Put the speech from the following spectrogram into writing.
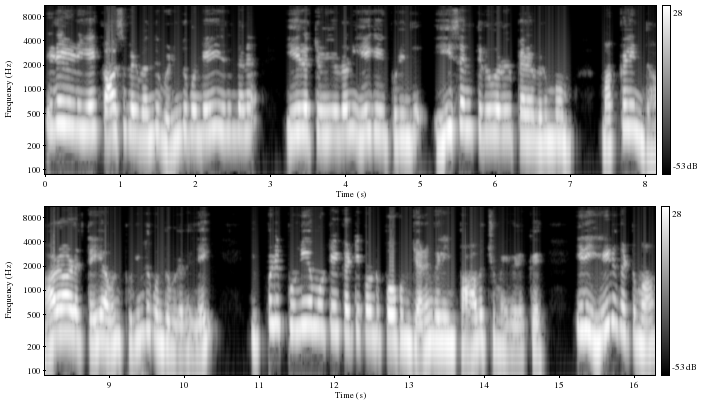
இடையிடையே காசுகள் வந்து விழுந்து கொண்டே இருந்தன. ஈரத்துணியுடன் ஈகை புரிந்து ஈசன் திருவருள் பெற விரும்பும் மக்களின் தாராளத்தை அவன் புரிந்து கொண்டு விடவில்லை. இப்படி புண்ணிய மூட்டை கட்டி கொண்டு போகும் ஜனங்களின் பாவச்சுமைகளுக்கு இது ஈடுகட்டுமா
